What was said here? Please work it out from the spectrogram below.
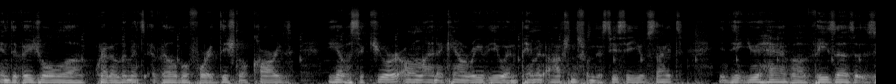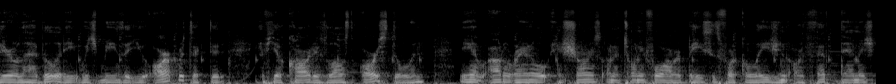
Individual uh, credit limits available for additional cards. You have a secure online account review and payment options from the CCU site. You have uh, Visa's zero liability, which means that you are protected if your card is lost or stolen. You have auto rental insurance on a 24 hour basis for collision or theft damage,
